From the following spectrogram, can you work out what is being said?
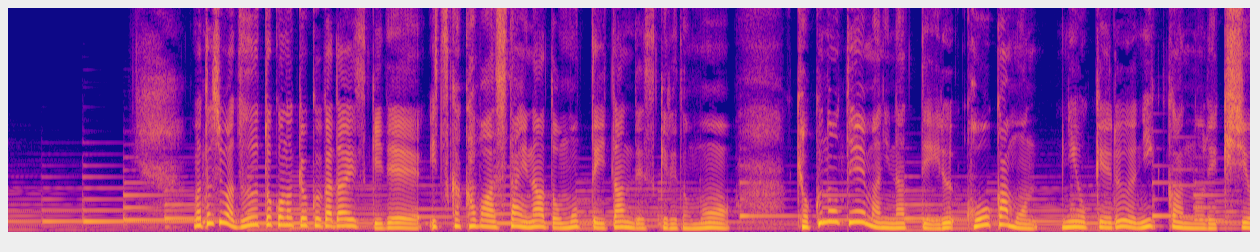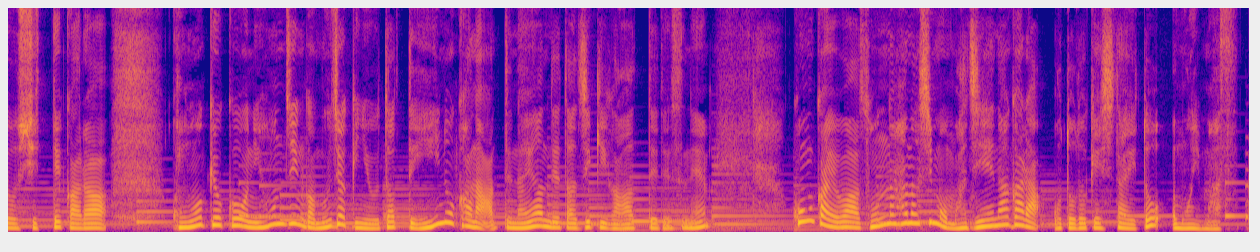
私はずっとこの曲が大好きでいつかカバーしたいなと思っていたんですけれども曲のテーマになっている効果門における日韓の歴史を知ってからこの曲を日本人が無邪気に歌っていいのかなって悩んでた時期があってですね。今回はそんな話も交えながらお届けしたいと思います。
